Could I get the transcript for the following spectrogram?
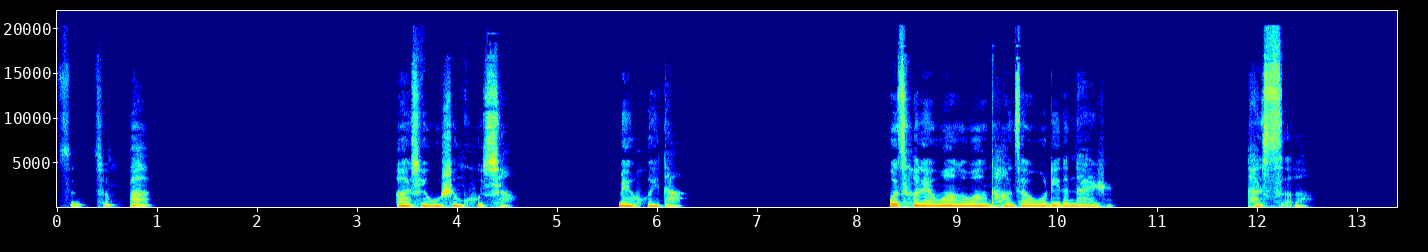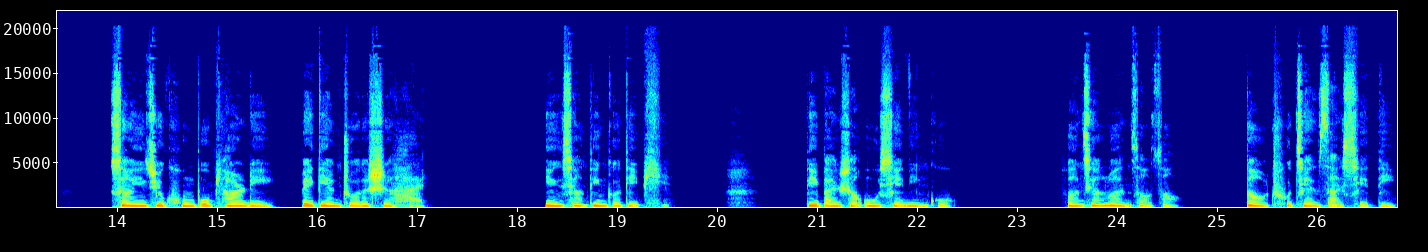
怎怎么办？阿杰无声苦笑，没回答。我侧脸望了望躺在屋里的男人，他死了，像一具恐怖片里被电灼的尸骸。影像定格底片，地板上污血凝固，房间乱糟糟，到处溅洒血滴，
